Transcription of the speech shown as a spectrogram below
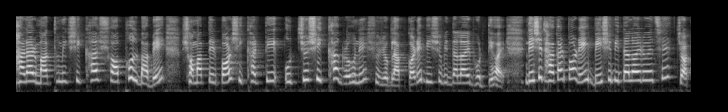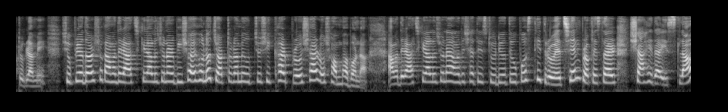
ধারার মাধ্যমিক শিক্ষা সফলভাবে সমাপ্তের পর শিক্ষার্থী উচ্চশিক্ষা গ্রহণের সুযোগ লাভ করে, বিশ্ববিদ্যালয়ে ভর্তি হয়। দেশে ঢাকার পরেই বেশি বিদ্যালয় রয়েছে চট্টগ্রামে। সুপ্রিয় দর্শক, আমাদের আজকের আলোচনার বিষয় হলো চট্টগ্রামে উচ্চশিক্ষার প্রসার ও সম্ভাবনা। আমাদের আজকের আলোচনায় আমাদের সাথে স্টুডিওতে উপস্থিত রয়েছেন প্রফেসর শাহেদা ইসলাম,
